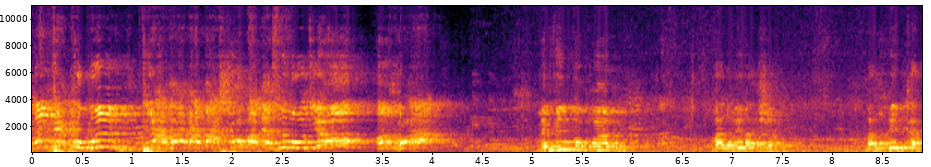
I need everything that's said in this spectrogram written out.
On te comprendre, travail la marche, on pas besoin de mon Dieu. Encore. Même vite comprendre, malgré l'argent, malgré le cas,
